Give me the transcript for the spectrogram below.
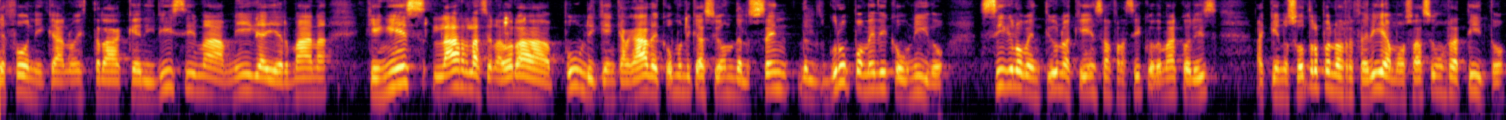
telefónica nuestra queridísima amiga y hermana, quien es la relacionadora pública encargada de comunicación del, del Grupo Médico Unido, siglo XXI aquí en San Francisco de Macorís, a quien nosotros pues, nos referíamos hace un ratito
